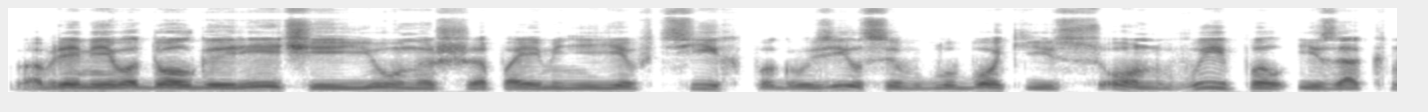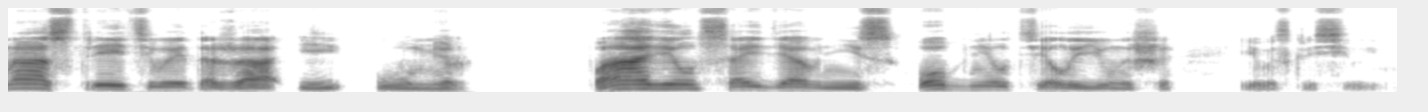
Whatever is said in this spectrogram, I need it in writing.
Во время его долгой речи юноша по имени Евтих погрузился в глубокий сон, выпал из окна с третьего этажа и умер. Павел, сойдя вниз, обнял тело юноши и воскресил его.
